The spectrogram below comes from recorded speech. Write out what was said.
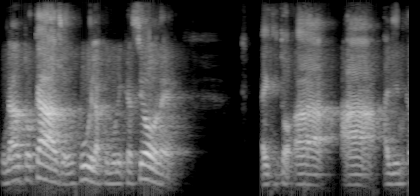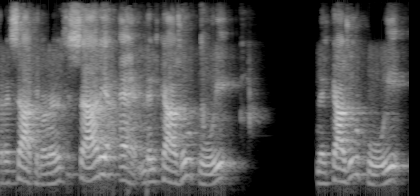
Un altro caso in cui la comunicazione a, a, agli interessati non è necessaria è nel caso in cui, nel caso in cui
